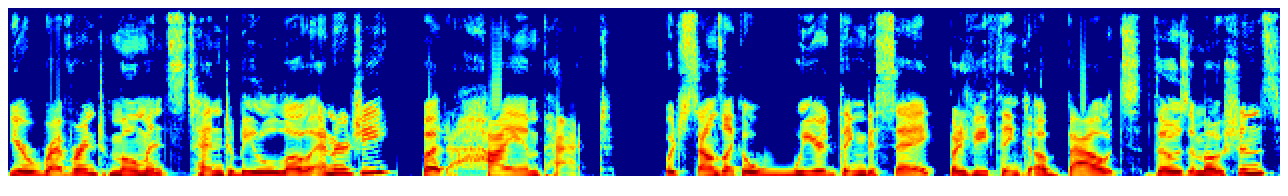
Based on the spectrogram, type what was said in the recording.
Your reverent moments tend to be low energy, but high impact, which sounds like a weird thing to say. But if you think about those emotions,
